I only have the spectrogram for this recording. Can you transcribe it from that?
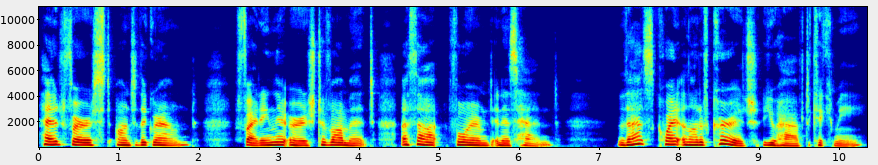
head first onto the ground. Fighting the urge to vomit, a thought formed in his head. That's quite a lot of courage you have to kick me,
